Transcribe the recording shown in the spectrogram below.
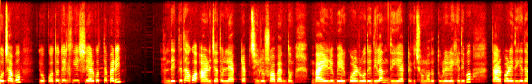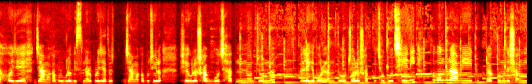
গোছাবো। তো কতদূর কি শেয়ার করতে পারি? দেখতে থাকো। আর যত ল্যাপটপ ছিল সব একদম বাইরে বের করে রোদে দিলাম। দিয়ে একটা কিছুর মতো তুলে রেখে দিব। তারপরে এদিকে দেখো যে জামা কাপড়গুলো বিছানার উপরে যত জামা কাপড় ছিল সেগুলো সব গোছানোর জন্য লেগে পড়লাম। তো চলো সব কিছু গুছিয়ে নিই। তো বন্ধুরা আমি টুকটাক তোমাদের সঙ্গে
